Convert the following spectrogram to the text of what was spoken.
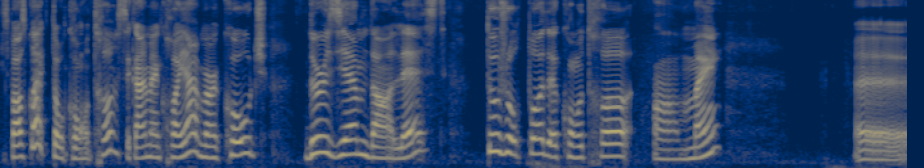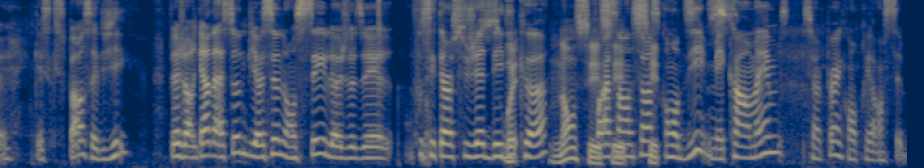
il se passe quoi avec ton contrat? C'est quand même incroyable, un coach deuxième dans l'Est, toujours pas de contrat en main. Euh, qu'est-ce qui se passe, Olivier? Puis là, je regarde Assun, puis Assun, on sait, là, je veux dire, c'était un sujet délicat. Ouais. Non, c'est. Faut c'est- attention à c'est- ce qu'on dit, mais quand même, c'est un peu incompréhensible.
